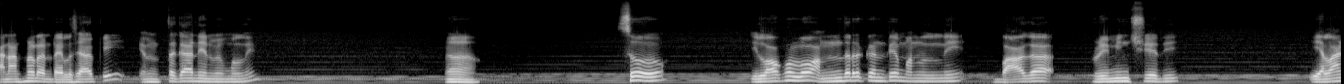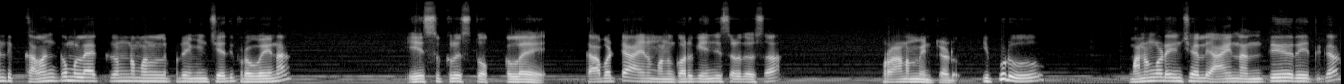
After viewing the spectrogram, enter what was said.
అని అంటున్నాడంట ఇలా చాపి ఎంతగా నేను మిమ్మల్ని. సో ఈ లోకంలో అందరికంటే మనల్ని బాగా ప్రేమించేది ఎలాంటి కలంకం లేకుండా మనల్ని ప్రేమించేది ప్రభువైన యేసుక్రీస్తు ఒక్కలే కాబట్టి ఆయన మన కొరకు ఏం చేస్తాడో తెలుసా? ప్రాణం పెట్టాడు ఇప్పుడు మనం కూడా ఏం చేయాలి? ఆయన అంతే రీతిగా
